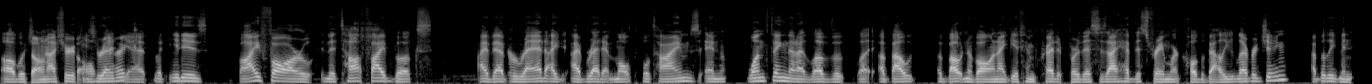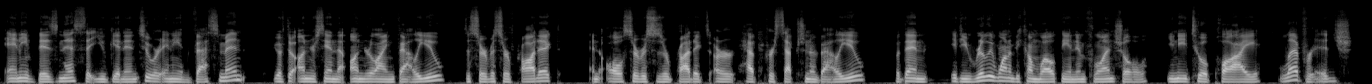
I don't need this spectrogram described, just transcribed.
uh, which I'm not sure if he's read Dominic? yet, but it is by far in the top five books I've ever read. I, I've read it multiple times, and one thing that I love about about Naval, and I give him credit for this, is I have this framework called the value leveraging. I believe in any business that you get into or any investment, you have to understand that underlying value, the service or product, and all services or products are have perception of value. But then if you really want to become wealthy and influential, you need to apply leverage,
